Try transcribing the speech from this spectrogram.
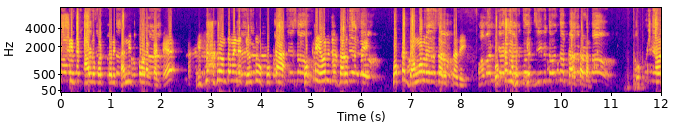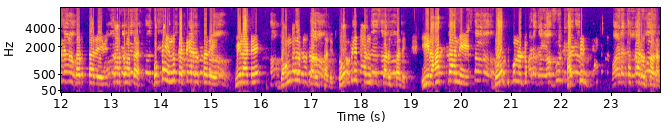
గాడిద కాళ్ళు పట్టుకొని తన్నించుకోవడం కంటే విశ్వాసవంతమైన జంతువు కుక్క కుక్క ఎవరిని చూసి అరుస్తుంది. కుక్క దొంగలను చూసి అరుస్తుంది. పవన్ కుక్క జీవితం ఎవరిని చూసి అరుస్తుంది విశ్వాసవంత కుక్క ఎందుకు గట్టిగా అరుస్తుంది మీలాంటి దొంగలు చూసి అరుస్తుంది దోపిడీదారులు చూసి అరుస్తుంది ఈ రాష్ట్రాన్ని దోచుకున్నట్టు పచ్చి కుక్క అరుస్తుంది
